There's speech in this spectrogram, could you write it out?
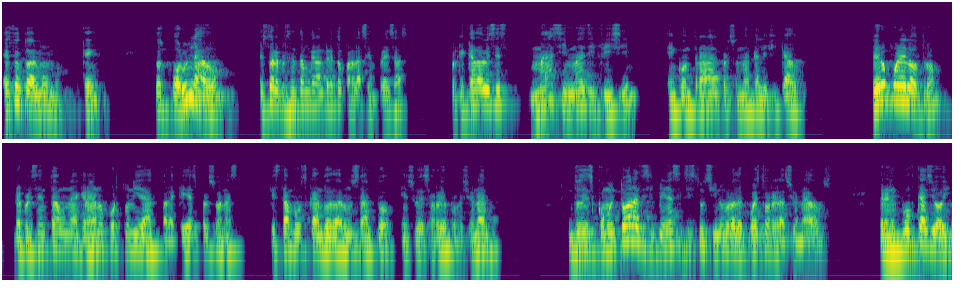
Esto en todo el mundo, ¿ok? Entonces, por un lado, esto representa un gran reto para las empresas porque cada vez es más y más difícil encontrar al personal calificado. Pero por el otro, representa una gran oportunidad para aquellas personas que están buscando dar un salto en su desarrollo profesional. Entonces, como en todas las disciplinas existe un sinnúmero de puestos relacionados, pero en el podcast de hoy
